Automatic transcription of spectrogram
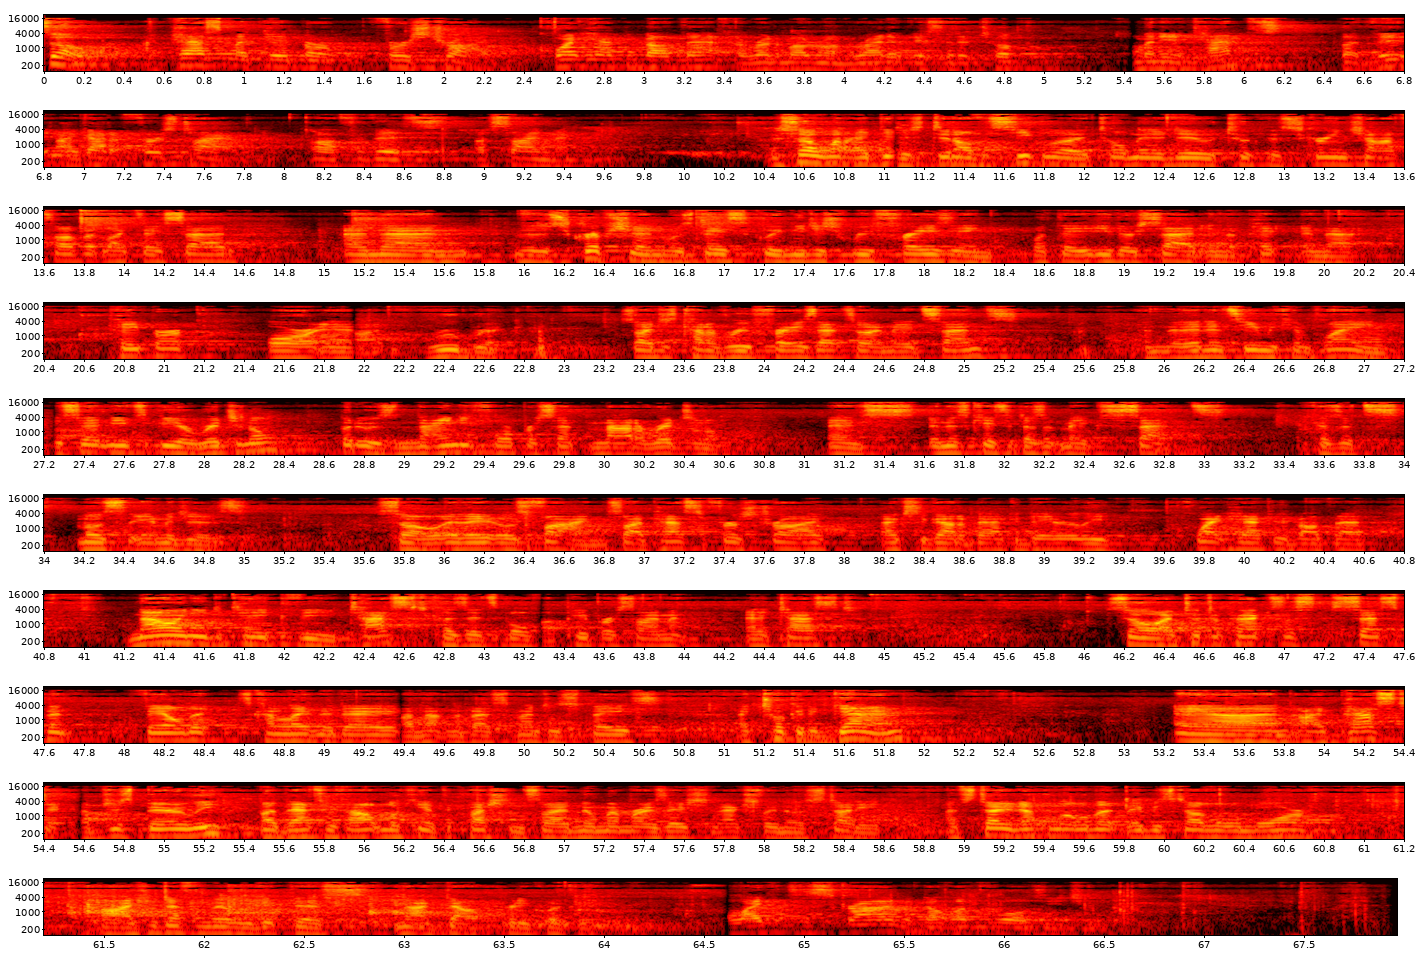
So, I passed my paper first try. Quite happy about that. I read about it on Reddit. They said it took many attempts, but they, I got it first time uh, for this assignment. So what I did, just did all the SQL they told me to do, took the screenshots of it like they said, and then the description was basically me just rephrasing what they either said in the in that paper or in a rubric. So I just kind of rephrased that so it made sense and they didn't seem to complain. They said it needs to be original, but it was 94% not original. And in this case, it doesn't make sense because it's mostly images. So it, it was fine. So I passed the first try, actually got it back a day early, quite happy about that. Now I need to take the test because it's both a paper assignment and a test. So I took the practice assessment, failed it. It's kind of late in the day. I'm not in the best mental space. I took it again and I passed it, just barely, but that's without looking at the questions, so I had no memorization, actually no study. I've studied up a little bit, maybe studied a little more. Uh, I should definitely be able to get this knocked out pretty quickly. Like and subscribe, and don't let the wolves eat you.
